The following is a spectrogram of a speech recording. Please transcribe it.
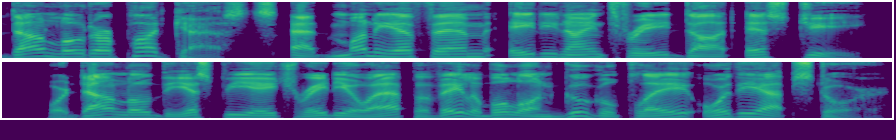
download our podcasts at moneyfm893.sg or download the SPH radio app available on Google Play or the App Store.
